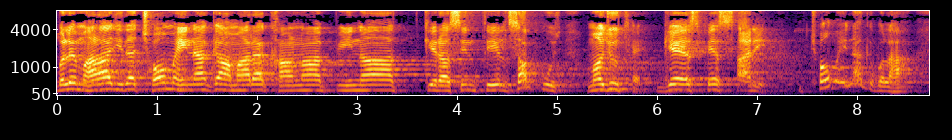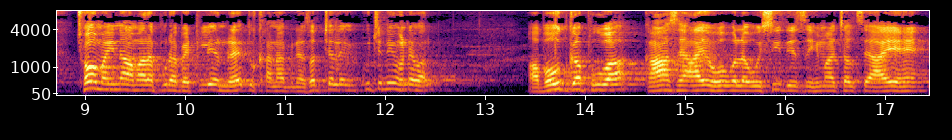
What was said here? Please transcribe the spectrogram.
बोले, महाराज, इधर छः महीना का हमारा खाना, पीना, केरोसिन, तेल सब कुछ मौजूद है, गैस, फैस सारी। छः महीना के बोला हाँ महीना हमारा पूरा बैटेलियन रहे तो खाना पीना सब चलेगा, कुछ नहीं होने वाला। और बहुत गप हुआ, कहाँ से आए हो? बोले, उसी देश से, हिमाचल से आए हैं।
